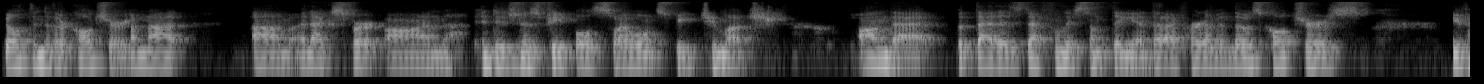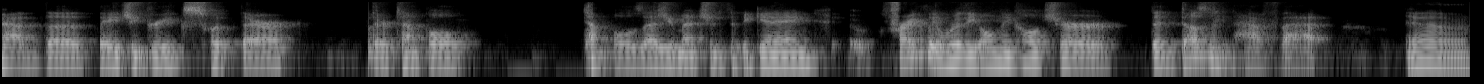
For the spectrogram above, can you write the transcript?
built into their culture i'm not um, an expert on indigenous peoples so i won't speak too much on that but that is definitely something that i've heard of in those cultures you've had the, the ancient greeks with their their temple temples, as you mentioned at the beginning. Frankly, we're the only culture that doesn't have that. Yeah.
